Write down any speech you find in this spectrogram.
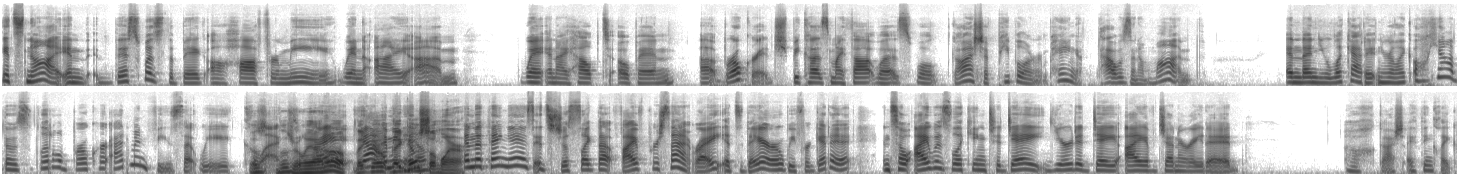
It's not. And this was the big aha for me when I um, went and I helped open a brokerage because my thought was, well, gosh, if people aren't paying a thousand a month, and then you look at it and you're like, oh yeah, those little broker admin fees that we Those- collect. those really add up. They go- they go somewhere. And the thing is, it's just like that five percent, right? It's there, we forget it. And so I was looking today, year to date, I have generated oh gosh, I think like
